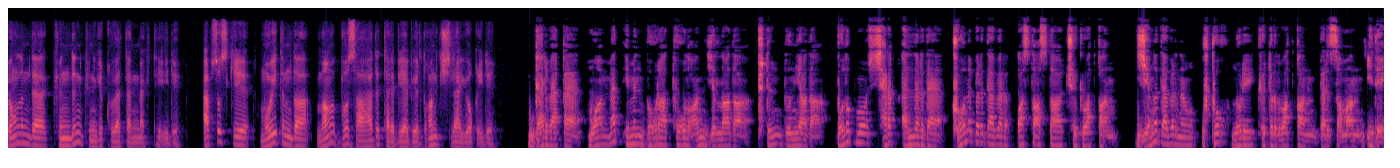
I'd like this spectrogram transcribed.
ko'nglimda kundan kunga quvvatlanmoqda edi Afsuski, muhitimda manga bu sohada tarbiya beradigan kishilar yo'q edi. Darvaqa, Muhammad ibn Bug'ra tug'ilgan yillarda butun dunyoda, bo'libmi sharq ellarida koni bir davr osta osta cho'kayotgan, yangi davrning ufuq nuri ko'tarilayotgan bir zamon edi.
